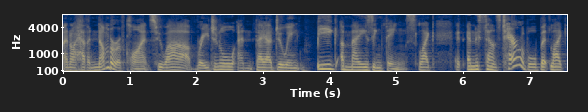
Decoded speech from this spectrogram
and I have a number of clients who are regional and they are doing big, amazing things. Like, and this sounds terrible, but like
